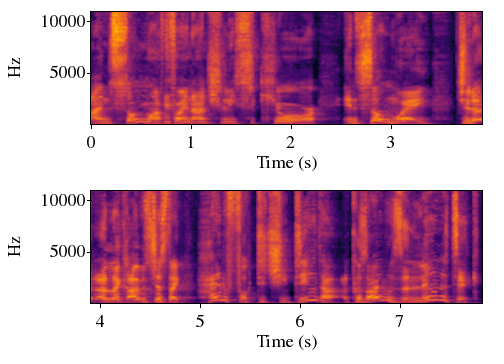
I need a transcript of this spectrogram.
I'm somewhat financially secure in some way. Do you know? Like I was just like, how the fuck did she do that? Because I was a lunatic.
